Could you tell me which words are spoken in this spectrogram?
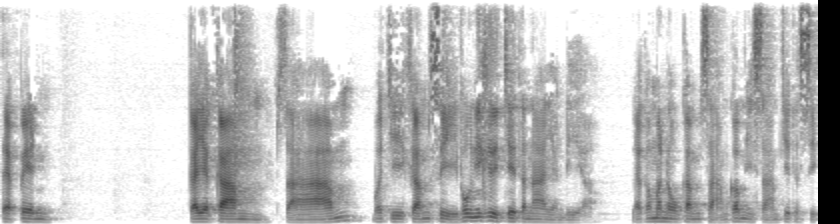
แต่เป็น กายกรรมสามวจีกรรมสี่พวกนี้คือเจตนาอย่างเดียว แล้วก็มโนกรรมสามก็มีสามเจตสิก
